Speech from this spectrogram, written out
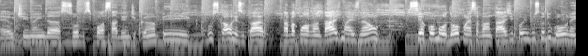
É, o time ainda soube se postar dentro de campo e buscar o resultado. Tava com a vantagem, mas não se acomodou com essa vantagem e foi em busca do gol, né?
